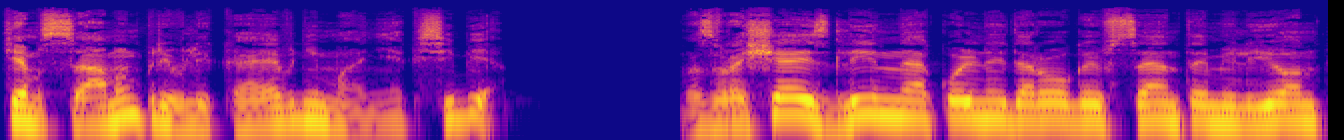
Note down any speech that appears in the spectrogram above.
тем самым привлекая внимание к себе. Возвращаясь длинной окольной дорогой в Сент-Эмильон,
